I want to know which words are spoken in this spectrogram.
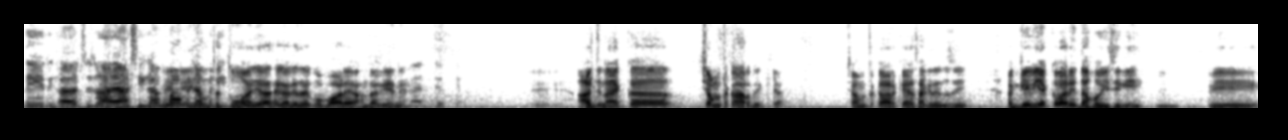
ਤੇਜ਼ ਅਹ, ਚਲਾਇਆ ਸੀਗਾ ਨਹੀਂ ਭਾਪ ਨਹੀਂ ਉੱਥੇ ਧੂਆਂ ਜਿਹਾ ਸੀਗਾ ਕਿਤੇ ਕੋ ਬਾਲਿਆ ਹੁੰਦਾ ਕਿਸੇ ਨੇ। ਅੱਜ ਨਾ ਇੱਕ ਚਮਤਕਾਰ ਦੇਖਿਆ। ਚਮਤਕਾਰ ਕਹਿ ਸਕਦੇ ਹੋ ਤੁਸੀਂ। ਅੱਗੇ ਵੀ ਇੱਕ ਵਾਰ ਇਦਾਂ ਹੋਈ ਸੀਗੀ ਵੀ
